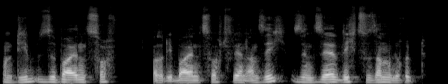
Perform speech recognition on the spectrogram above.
Und diese beiden Software, also die beiden Softwaren an sich, sind sehr dicht zusammengerückt.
